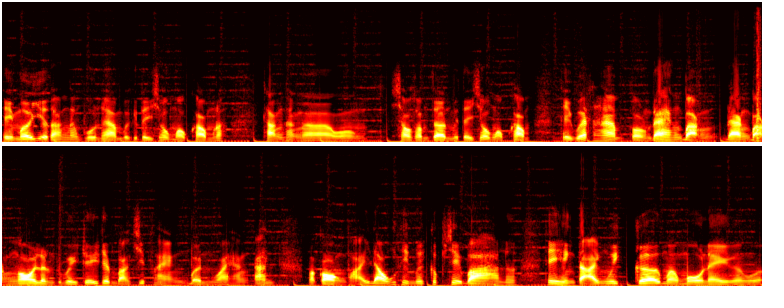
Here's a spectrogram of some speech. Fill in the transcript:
Thì mới vừa thắng thằng Fulham với cái tỷ số 1-0 nè. Thắng thằng uh, Southampton với tỷ số 1-0 thì West Ham còn đang bận đang bận ngôi lên cái vị trí trên bảng xếp hạng bên ngoại hạng Anh. Mà còn phải đấu thêm với cúp C3 nữa. Thì hiện tại nguy cơ mà mùa này ờ,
